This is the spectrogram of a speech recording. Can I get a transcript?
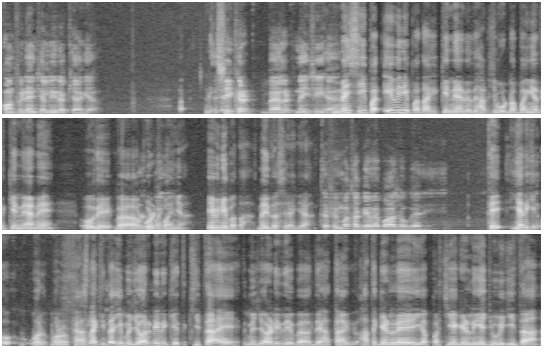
ਕੌਨਫੀਡੈਂਸ਼ੀਅਲ ਨਹੀਂ ਰੱਖਿਆ ਗਿਆ। ਸੀਕ੍ਰੇਟ ਬੈਲਟ ਨਹੀਂ ਸੀ ਹੈ। ਨਹੀਂ ਸੀ ਪਰ ਇਹ ਵੀ ਨਹੀਂ ਪਤਾ ਕਿ ਕਿੰਨਿਆਂ ਨੇ ਉਹਦੇ ਹੱਕ 'ਚ ਵੋਟਾਂ ਪਾਈਆਂ ਤੇ ਕਿੰਨਿਆਂ ਨੇ ਉਹਦੇ ਉਲਟ ਪਾਈਆਂ। ਇਹ ਵੀ ਨਹੀਂ ਪਤਾ ਨਹੀਂ ਦੱਸਿਆ ਗਿਆ। ਤੇ ਫਿਰ ਮਤਾ ਕਿਵੇਂ ਪਾਸ ਹੋ ਗਿਆ ਜੀ? ਤੇ ਯਾਨੀ ਕਿ ਉਹ- ਫੈਸਲਾ ਕੀਤਾ ਜੀ ਮੈਜੋਰਿਟੀ ਨੇ ਕੀਤਾ ਹੈ ਤੇ ਮੈਜੋਰਿਟੀ ਦੇ ਹੱਥਾਂ ਹੱਥ ਗਿਣ ਲਏ ਜਾਂ ਪਰਚੀਆਂ ਗਿਣ ਲਈਆਂ ਜੋ ਵੀ ਕੀਤਾ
